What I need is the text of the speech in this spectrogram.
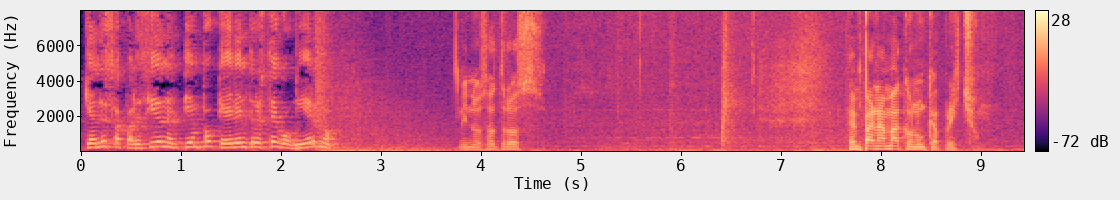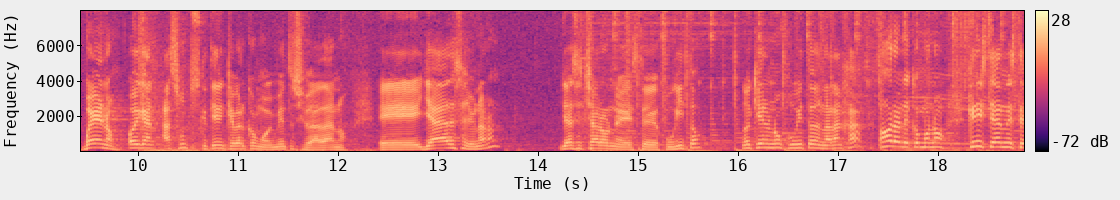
que han desaparecido en el tiempo que él entró a este gobierno. Y nosotros en Panamá con un capricho. Bueno, oigan, asuntos que tienen que ver con Movimiento Ciudadano. Eh, ¿Ya desayunaron? ¿Ya se echaron este juguito? ¿No quieren un juguito de naranja? Órale, cómo no. Cristian, este,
